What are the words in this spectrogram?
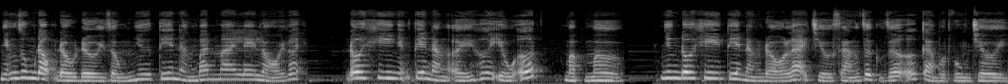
Những rung động đầu đời giống như tia nắng ban mai le lói vậy. Đôi khi những tia nắng ấy hơi yếu ớt, mập mờ, nhưng đôi khi tia nắng đó lại chiếu sáng rực rỡ cả một vùng trời.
